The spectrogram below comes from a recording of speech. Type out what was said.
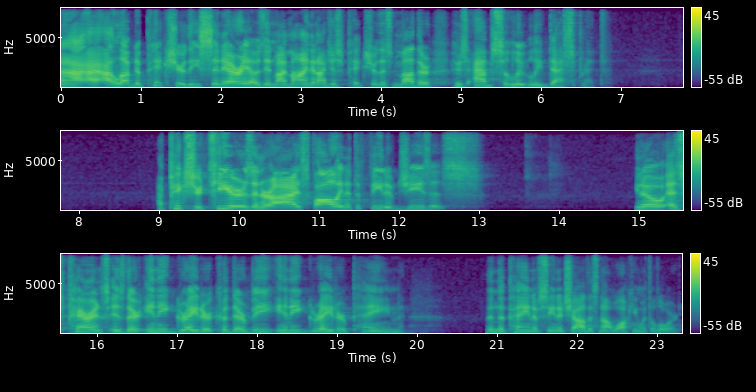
I, I, love to picture these scenarios in my mind, and I just picture this mother who's absolutely desperate. I picture tears in her eyes falling at the feet of Jesus. You know, as parents, is there any greater, could there be any greater pain than the pain of seeing a child that's not walking with the Lord?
